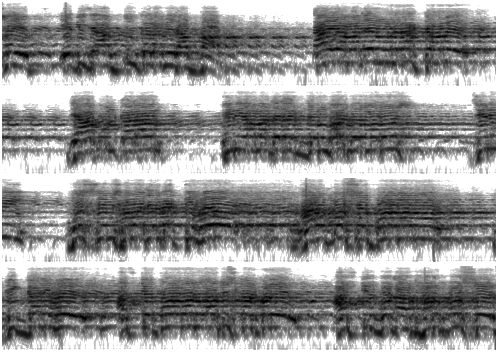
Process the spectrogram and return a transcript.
সাহেব এপিজে আব্দুল কালামের আব্বা। তাই আমাদের মনে রাখতে হবে যে আবুল কালাম, তিনি আমাদের একজন গর্বের মানুষ, যিনি মুসলিম সমাজের ব্যক্তি হয়েও ভারতবর্ষের পরমাণু বিজ্ঞানী হয়ে আজকে পরমাণু আবিষ্কার করে আজকে গোটা ভারতবর্ষের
